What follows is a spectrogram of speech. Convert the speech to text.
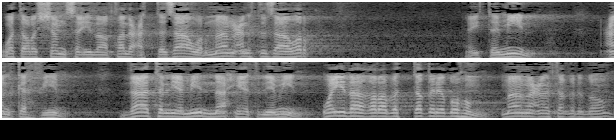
وترى الشمس إذا طلعت تزاور. ما معنى التزاور؟ أي تميل عن كهفهم. ذات اليمين ناحية اليمين. وإذا غربت تقرضهم ما معنى تقرضهم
